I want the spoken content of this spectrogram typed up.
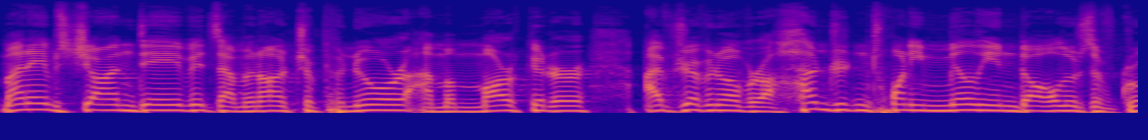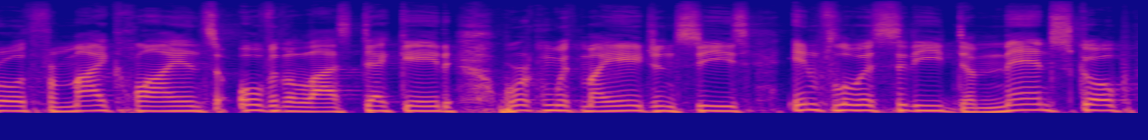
my name's Jon Davids. I'm an entrepreneur, I'm a marketer. I've driven over $120 million of growth for my clients over the last decade, working with my agencies, Influicity, Demand Scope.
